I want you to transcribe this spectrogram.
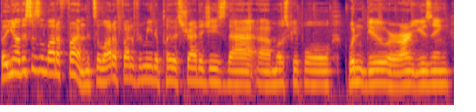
But you know this is a lot of fun. It's a lot of fun for me to play with strategies that uh, most people wouldn't do or aren't using,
